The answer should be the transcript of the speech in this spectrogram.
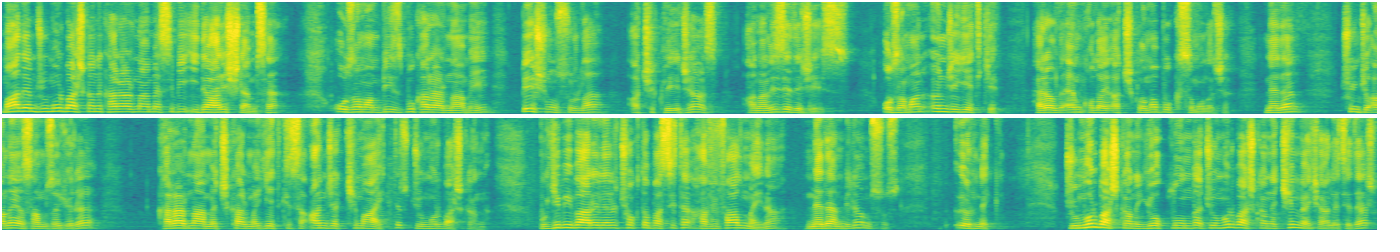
Madem Cumhurbaşkanı kararnamesi bir idari işlemse o zaman biz bu kararnameyi 5 unsurla açıklayacağız, analiz edeceğiz. O zaman önce yetki. Herhalde en kolay açıklama bu kısım olacak. Neden? Çünkü anayasamıza göre kararname çıkarma yetkisi ancak kime aittir? Cumhurbaşkanı. Bu gibi ibareleri çok da basite hafife almayın ha. Neden biliyor musunuz? Örnek. Cumhurbaşkanı yokluğunda Cumhurbaşkanı kim vekalet eder?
